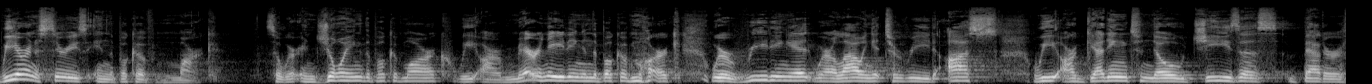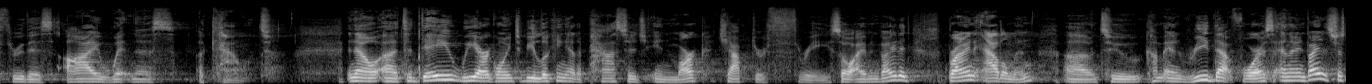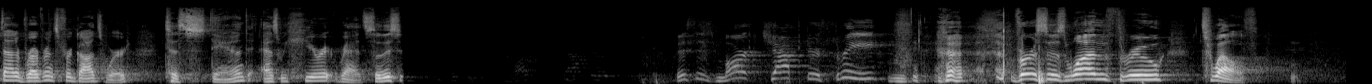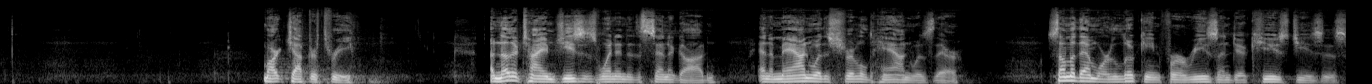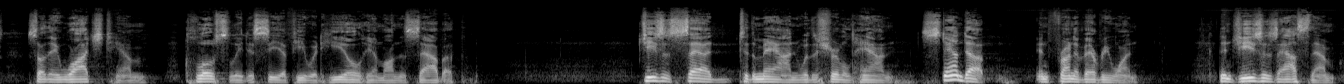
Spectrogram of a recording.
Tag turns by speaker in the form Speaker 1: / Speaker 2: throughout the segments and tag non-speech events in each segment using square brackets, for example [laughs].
Speaker 1: We are in a series in the book of Mark. So we're enjoying the book of Mark. We are marinating in the book of Mark. We're reading it. We're allowing it to read us. We are getting to know Jesus better through this eyewitness account. Now, uh, today we are going to be looking at a passage in Mark chapter 3. So I've invited Brian Adelman uh, to come and read that for us. And I invite us just out of reverence for God's word to stand as we hear it read. So this this is Mark chapter 3, [laughs] verses 1 through 12.
Speaker 2: Mark chapter 3. Another time, Jesus went into the synagogue, and a man with a shriveled hand was there. Some of them were looking for a reason to accuse Jesus, so they watched him closely to see if he would heal him on the Sabbath. Jesus said to the man with the shriveled hand, Stand up in front of everyone. Then Jesus asked them,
